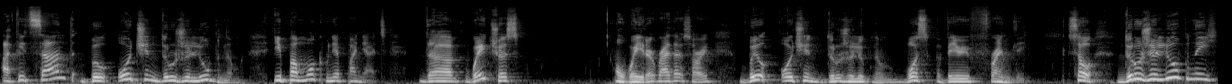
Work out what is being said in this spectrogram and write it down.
Официант был очень дружелюбным и помог мне понять. The waitress or waiter rather, sorry, был очень дружелюбным, was very friendly. So, дружелюбный,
